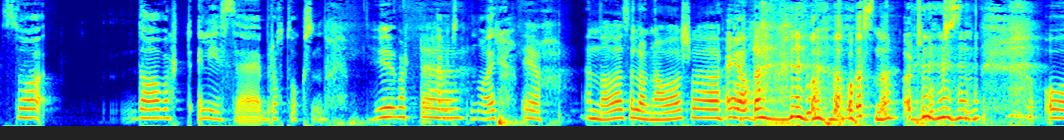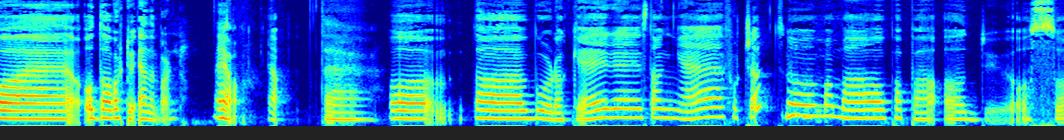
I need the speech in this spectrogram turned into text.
Så da ble Elise brått voksen. Hun ble eh, 15 år. Ja, enda så lang hun var, så ble. Ble voksen. Og, og da ble du enebarn. Ja. Ja. Det, Og da bor dere i Stange fortsatt, og mamma og pappa og du. Og så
